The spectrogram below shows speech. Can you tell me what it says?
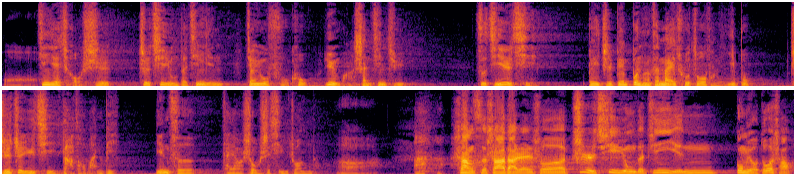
哦，今夜丑时，制器用的金银将由府库运往善金局。自即日起，卑职便不能再迈出作坊一步，直至玉器打造完毕，因此才要收拾行装的。啊啊，上次沙大人说制器用的金银共有多少？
